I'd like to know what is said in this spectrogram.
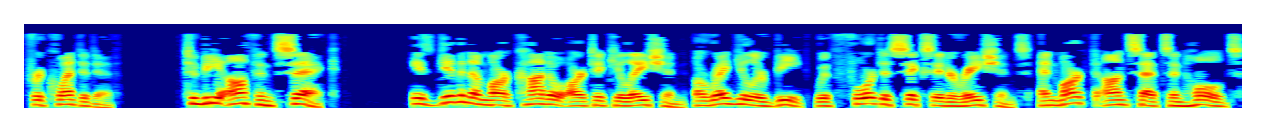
Frequentative. To be often sick is given a marcato articulation, a regular beat, with 4 to 6 iterations, and marked onsets and holds.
